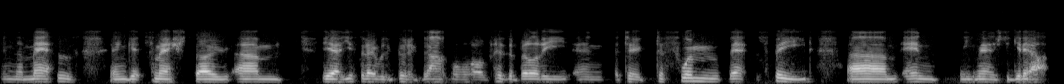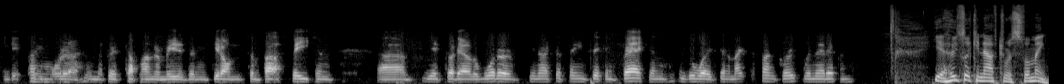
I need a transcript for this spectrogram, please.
in the masses and gets smashed. So um, yeah, yesterday was a good example of his ability and to to swim that speed, um, and he managed to get out and get clean water in the first couple hundred meters and get on some fast feet and. Um, yeah, got out of the water, you know, 15 seconds back, and he's always going to make the front group when that happens. Yeah, who's looking after his swimming?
